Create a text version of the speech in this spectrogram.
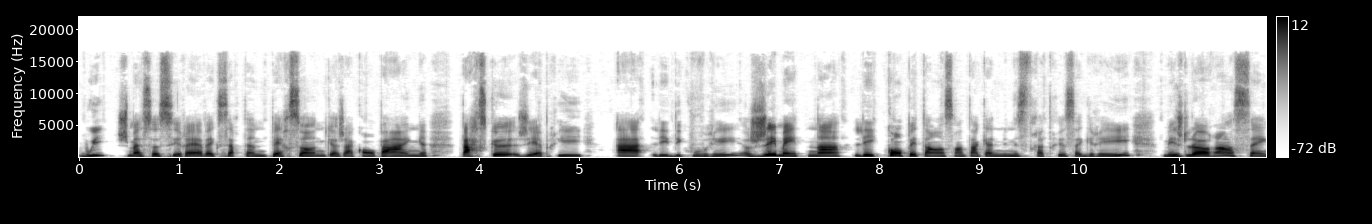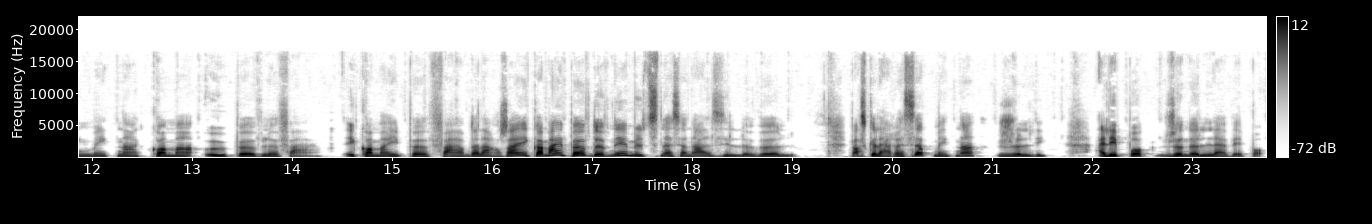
oui, je m'associerais avec certaines personnes que j'accompagne parce que j'ai appris à les découvrir. J'ai maintenant les compétences en tant qu'administratrice agréée, mais je leur enseigne maintenant comment eux peuvent le faire et comment ils peuvent faire de l'argent et comment ils peuvent devenir multinationales s'ils le veulent. Parce que la recette maintenant, je l'ai. À l'époque, je ne l'avais pas.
